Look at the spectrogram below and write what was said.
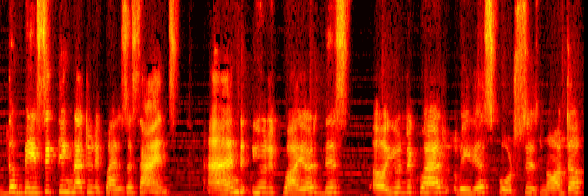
the basic thing that you require is a science. And you require this uh, you require various courses not a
